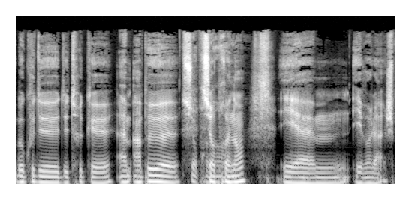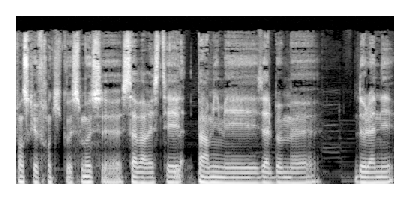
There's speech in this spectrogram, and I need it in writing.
beaucoup de, de trucs un, peu. euh, Surprenant. surprenant. Et, et voilà, je pense que Frankie Cosmos, ça va rester parmi mes albums de l'année.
